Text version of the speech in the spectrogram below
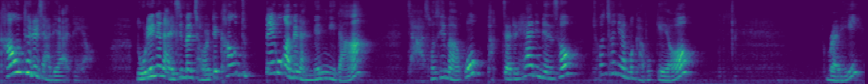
카운트를 잘해야 돼요. 노래는 알지만 절대 카운트 빼고 가면 안 됩니다. 자, 선생님하고 박자를 헤아리면서 천천히 한번 가볼게요. Ready?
